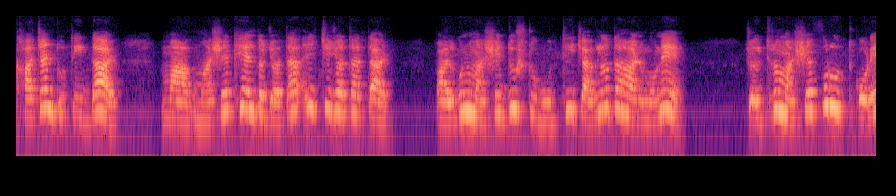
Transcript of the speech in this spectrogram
খাঁচান টুতির দ্বার। মাঘ মাসে খেলতো যথা ইচ্ছে যথা তার। ফাল্গুন মাসে দুষ্টু বুদ্ধি জাগলো তাহার মনে। চৈত্র মাসে ফুরুত করে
